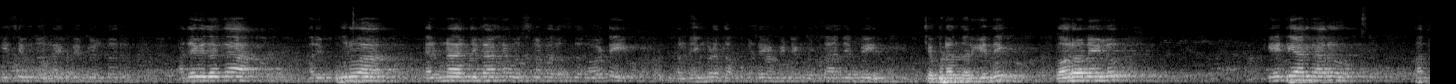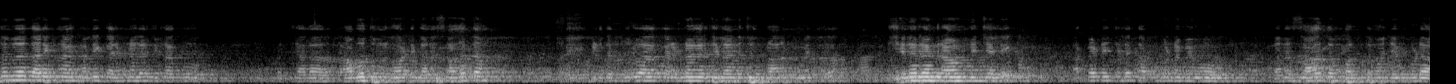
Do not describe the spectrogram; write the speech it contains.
టీసీ ఉన్నారు ఎంపీపీ ఉన్నారు. అదేవిధంగా మరి పూర్వ కరీంనగర్ జిల్లాలోనే ఉష్ణోగ్రత వస్తుంది కాబట్టి మరి నేను కూడా తప్పకుండా ఈ మీటింగ్ వస్తా అని చెప్పి చెప్పడం జరిగింది. గౌరవనీయులు కేటీఆర్ గారు పంతొమ్మిదో తారీఖున మళ్ళీ కరీంనగర్ జిల్లాకు మరి చాలా రాబోతున్నారు కాబట్టి ఘన స్వాగతం. ఇక్కడ పూర్వ కరీంనగర్ జిల్లా నుంచి ప్రారంభమైందో శనిరం గ్రామం నుంచి వెళ్ళి అక్కడి నుంచి తప్పకుండా మేము మన స్వాగతం పలుకుతామని చెప్పి కూడా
